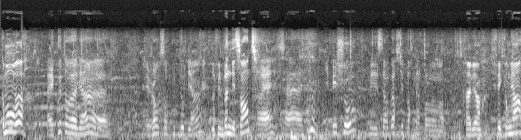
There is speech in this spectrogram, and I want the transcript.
Comment on va? Bah écoute, on va bien. euh, les jambes sont plutôt bien. On a fait une bonne descente. Ouais, ça, il fait chaud, mais c'est encore supportable pour le moment. Très bien. Il fait combien?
